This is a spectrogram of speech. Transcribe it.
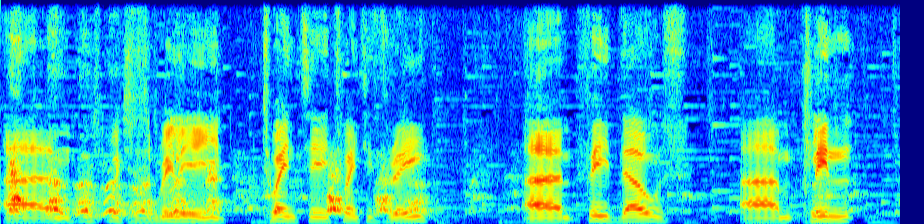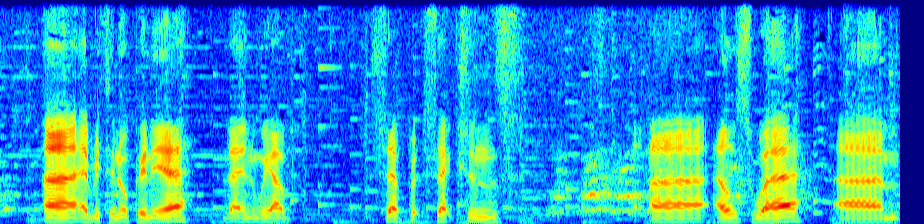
um, which, which is really 20, 23, um, feed those, um, clean uh, everything up in here, then we have separate sections uh, elsewhere, um,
